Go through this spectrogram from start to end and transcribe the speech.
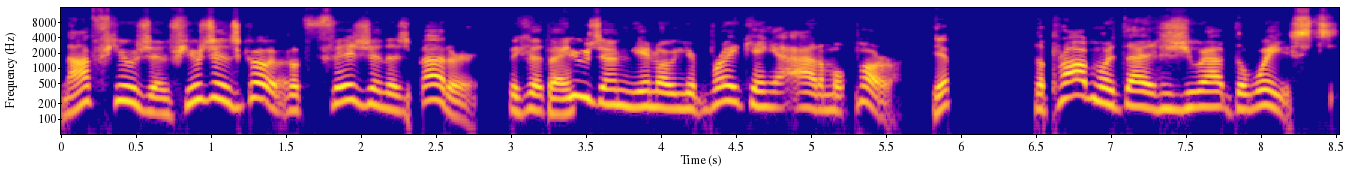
not fusion. Fusion is good, but fission is better Because Right. fusion, you know, you're breaking an atom apart. Yep. The problem with that is you have the waste.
